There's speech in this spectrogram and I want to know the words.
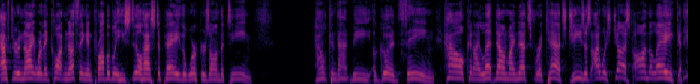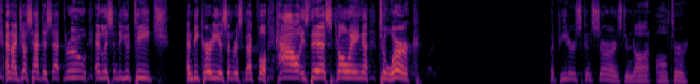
After a night where they caught nothing, and probably he still has to pay the workers on the team. How can that be a good thing? How can I let down my nets for a catch? Jesus, I was just on the lake and I just had to set through and listen to you teach and be courteous and respectful. How is this going to work? But Peter's concerns do not alter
